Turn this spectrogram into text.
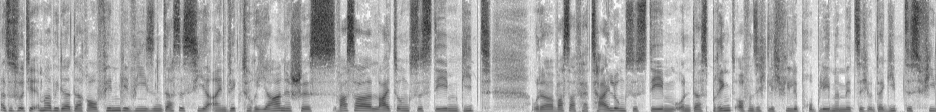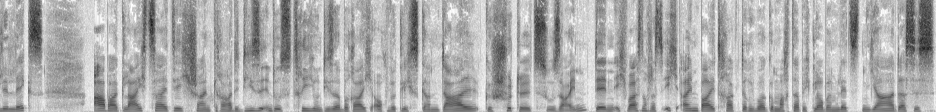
Also es wird ja immer wieder darauf hingewiesen, dass es hier ein viktorianisches Wasserleitungssystem gibt oder Wasserverteilungssystem und das bringt offensichtlich viele Probleme mit sich und da gibt es viele Lecks. Aber gleichzeitig scheint gerade diese Industrie und dieser Bereich auch wirklich skandalgeschüttelt zu sein. Denn ich weiß noch, dass ich einen Beitrag darüber gemacht habe, ich glaube im letzten Jahr, dass es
